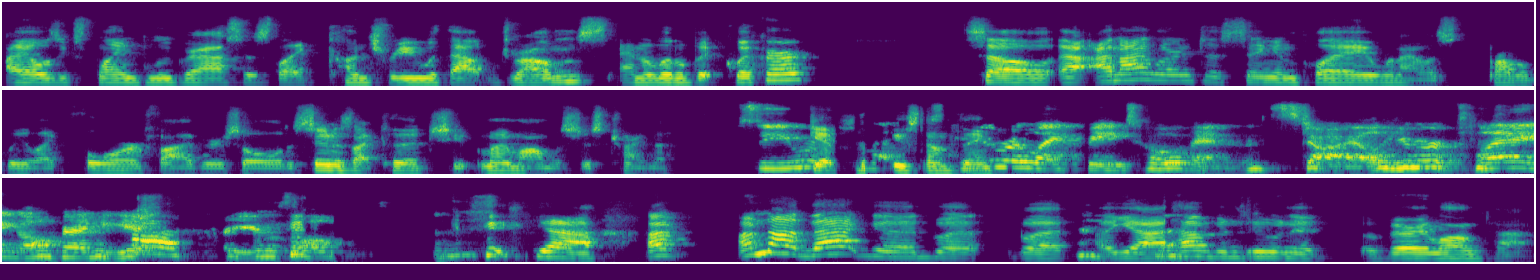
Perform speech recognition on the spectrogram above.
I always explain bluegrass as like country without drums and a little bit quicker. So, and I learned to sing and play when I was probably like four or five years old. As soon as I could, she, my mom was just trying to so you were do something. you were like Beethoven style. You were playing already at years old. yeah, I'm I'm not that good, but but uh, yeah, I have been doing it a very long time.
